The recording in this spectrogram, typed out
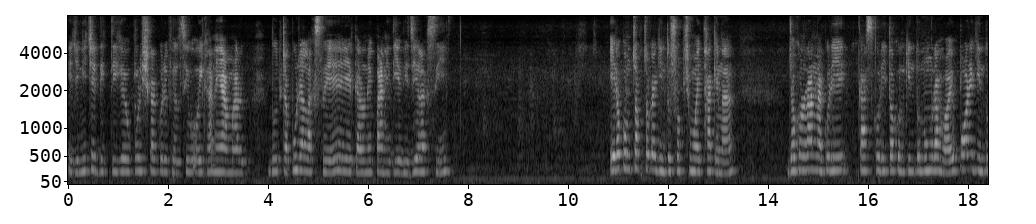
এই যে নিচের দিক থেকেও পরিষ্কার করে ফেলছি। ওইখানে আমার দুধটা পুরা লাগছে, এর কারণে পানি দিয়ে ভিজিয়ে রাখছি। এরকম চকচকা কিন্তু সব সময় থাকে না। যখন রান্না করি, কাজ করি, তখন কিন্তু নোংরা হয়। পরে কিন্তু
